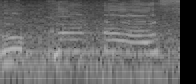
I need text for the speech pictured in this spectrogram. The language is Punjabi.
ਸੁੱਖ ਦਾ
